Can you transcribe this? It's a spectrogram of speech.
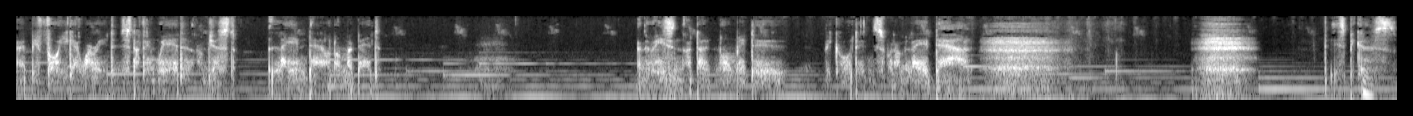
And before you get worried, it's nothing weird. I'm just laying down on my bed. And the reason I don't normally do recordings when I'm laying down is because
